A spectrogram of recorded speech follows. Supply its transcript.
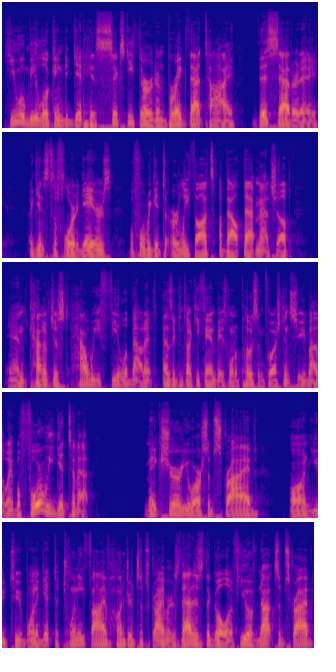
He will be looking to get his 63rd and break that tie this Saturday against the Florida Gators before we get to early thoughts about that matchup and kind of just how we feel about it as a Kentucky fan base. Want to post some questions to you, by the way. Before we get to that, make sure you are subscribed on YouTube. Want to get to 2,500 subscribers. That is the goal. If you have not subscribed,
